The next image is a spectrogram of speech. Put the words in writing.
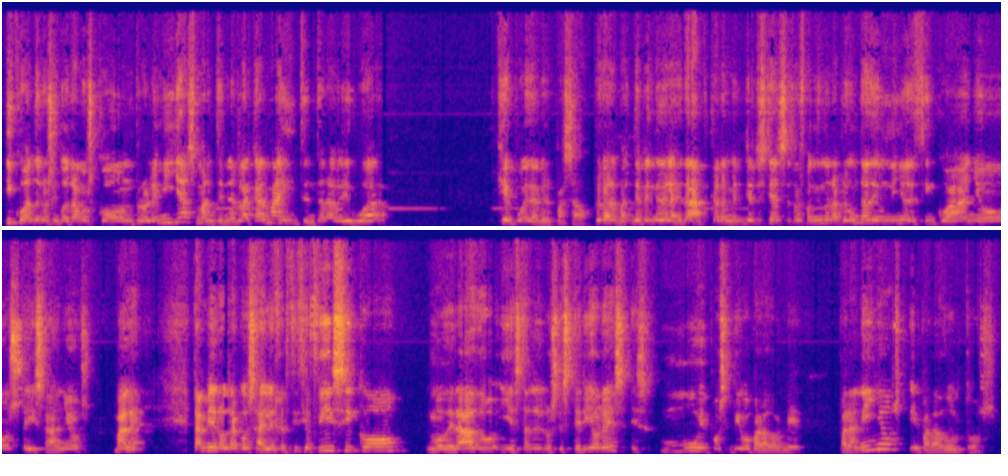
y cuando nos encontramos con problemillas, mantener la calma e intentar averiguar qué puede haber pasado. Pero claro, depende de la edad. Claro, yo te estoy respondiendo una pregunta de un niño de 5 años, 6 años, ¿vale? También otra cosa, el ejercicio físico moderado y estar en los exteriores es muy positivo para dormir, para niños y para adultos.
